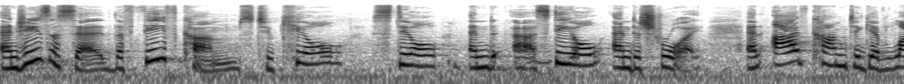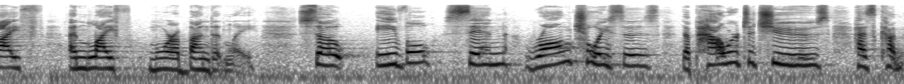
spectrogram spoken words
And Jesus said, The thief comes to kill, steal, and uh, steal and destroy. And I've come to give life and life more abundantly. So evil, sin, wrong choices, the power to choose has come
